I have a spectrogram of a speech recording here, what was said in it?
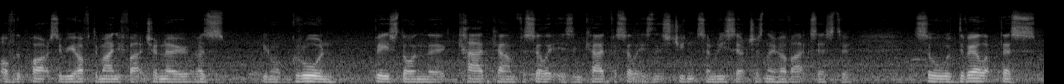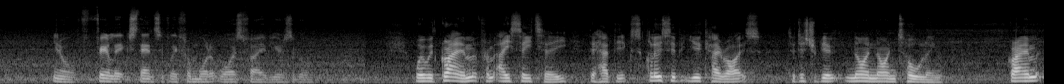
of the parts that we have to manufacture now has you know, grown based on the CAD CAM facilities and CAD facilities that students and researchers now have access to. So we've developed this you know, fairly extensively from what it was five years ago. We're with Graham from ACT. They have the exclusive UK rights to distribute Nine9 tooling. Graham,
